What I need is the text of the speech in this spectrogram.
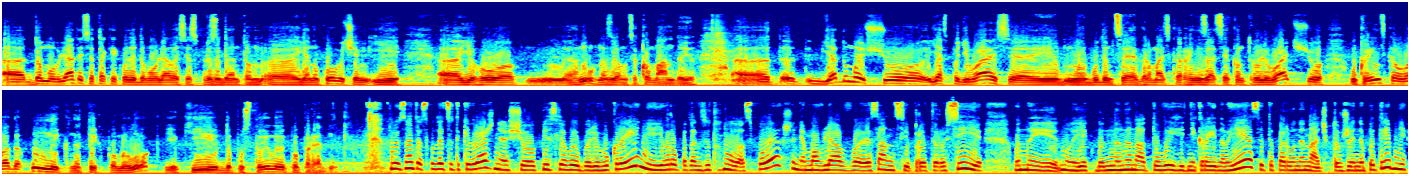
е, домовлятися так, як вони домовлялися з президентом е, Януковичем і е, його ну називаємо це командою. Я думаю, що я сподіваюся, і ми будемо це громадська організація контролювати, що українська влада уникне тих помилок, які допустили попередники. Ви знаєте, складається таке враження, що після виборів в Україні Європа так зітхнула з полегшення, мовляв, е, санкції проти Росії вони ну якби не надто вигідні країнам ЄС, і тепер вони, начебто, вже й не потрібні.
